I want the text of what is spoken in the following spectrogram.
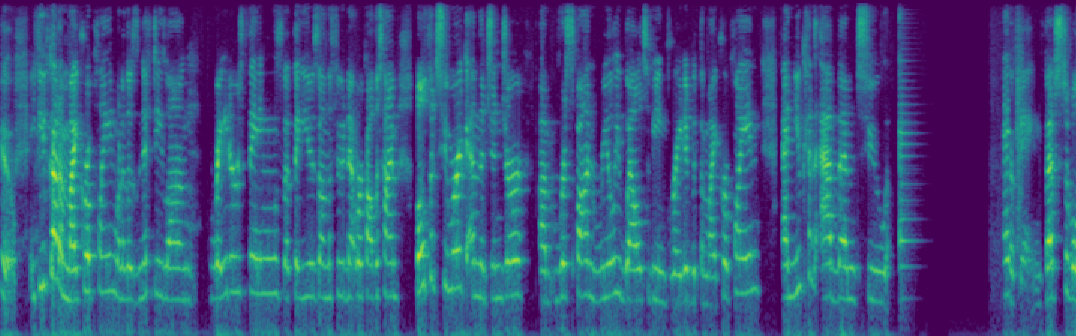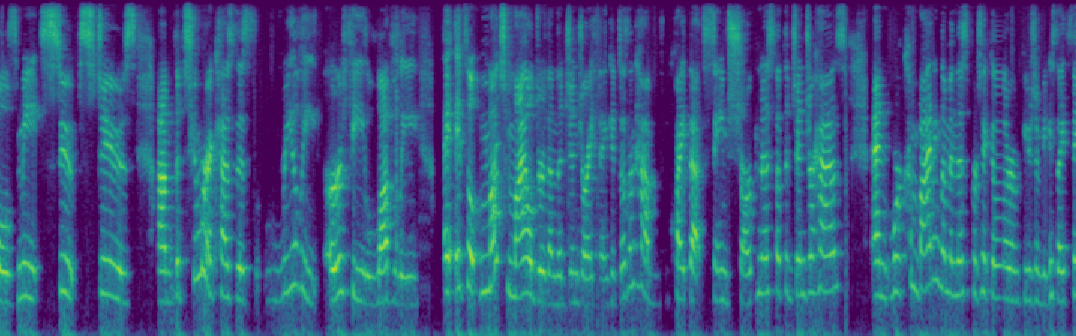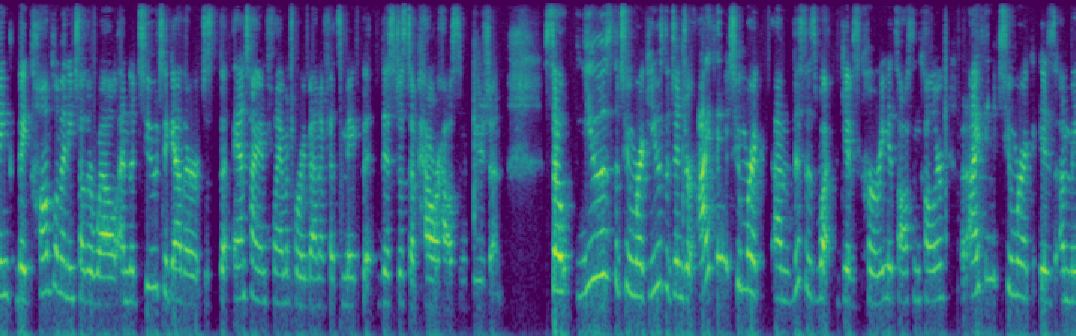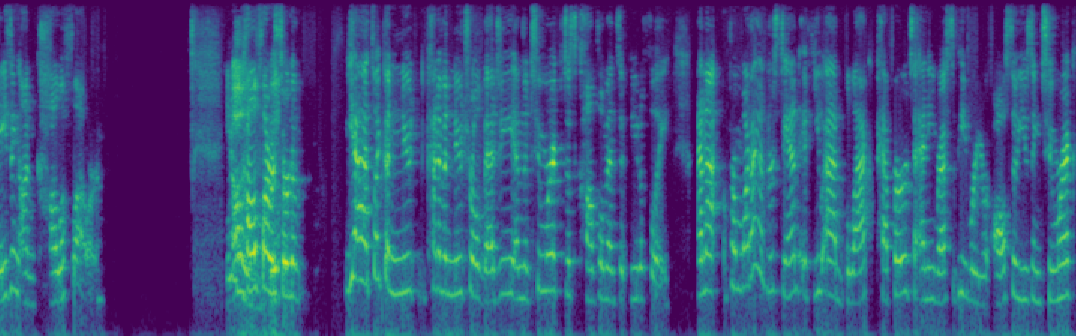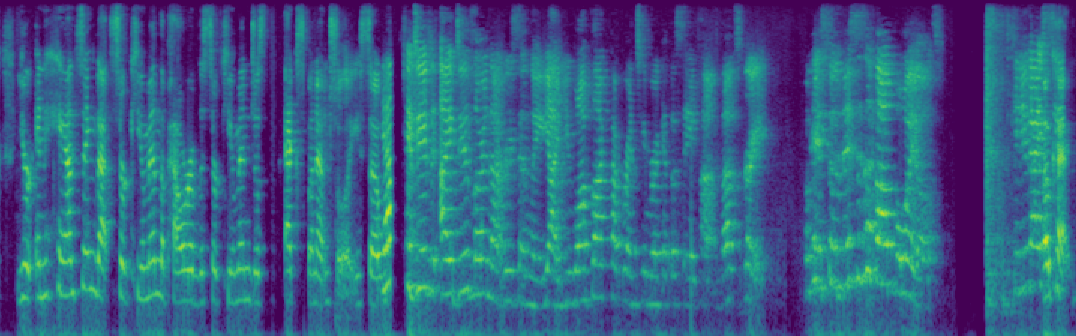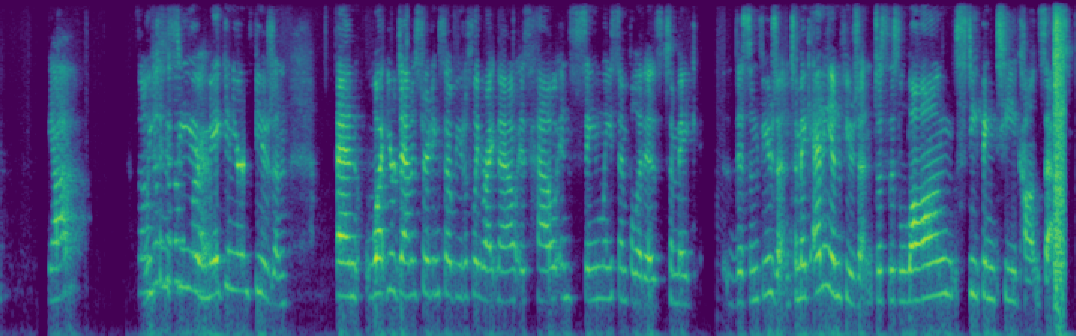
too. If you've got a microplane, one of those nifty long grater things that they use on the Food Network all the time, both the turmeric and the ginger um, respond really well to being grated with the microplane, and you can add them to cooking, vegetables, meat, soups, stews. Um, the turmeric has this really earthy, lovely. It's a much milder than the ginger, I think. It doesn't have quite that same sharpness that the ginger has, and we're combining them in this particular infusion because I think they complement each other well, and the two together, just the anti-inflammatory benefits make the, this just a powerhouse infusion. So use the turmeric, use the ginger. I think turmeric, um, this is what gives curry its awesome color, but I think turmeric is amazing on cauliflower. You know, Oh, cauliflower is sort of, yeah, it's like a new kind of a neutral veggie, and the turmeric just complements it beautifully. And I, from what I understand, if you add black pepper to any recipe where you're also using turmeric, you're enhancing that curcumin, the power of the curcumin, just exponentially. So Yeah, I did. I did learn that recently. Yeah, you want black pepper and turmeric at the same time. That's great. Okay, so this is about boiled. Can you guys see? okay. Yeah. So we just can see you making your infusion. And what you're demonstrating so beautifully right now is how insanely simple it is to make this infusion, to make any infusion, just this long steeping tea concept.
